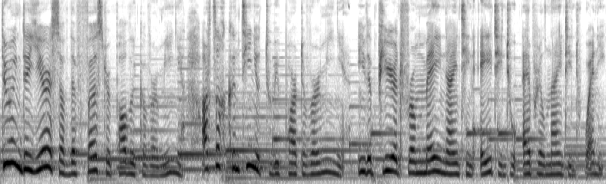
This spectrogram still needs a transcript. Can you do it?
During the years of the First Republic of Armenia, Artsakh continued to be part of Armenia. In the period from May 1918 to April 1920,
